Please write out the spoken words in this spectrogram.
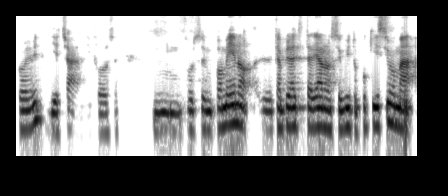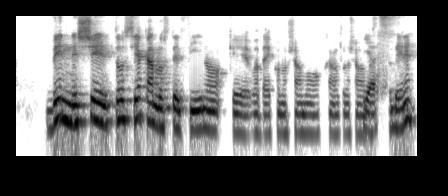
probabilmente dieci anni, forse, mm, forse un po' meno, il campionato italiano ho seguito pochissimo, ma venne scelto sia Carlo Stelfino, che vabbè conosciamo, conosciamo yes. bene,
